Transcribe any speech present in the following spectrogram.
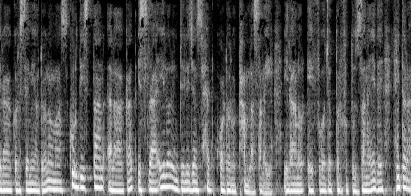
ইৰাকৰ ছেমি অটনমাছ কুৰ্দিস্তান এলেকাত ইছৰাইলৰ ইণ্টেলিজেন্স হেডকোৱাৰ্টাৰত হামলা চলাই ইৰাণৰ এই ফৌজৰ তৰফতো জনাই দে হিতাৰা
